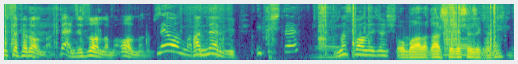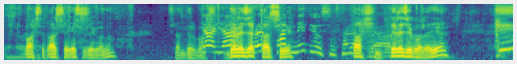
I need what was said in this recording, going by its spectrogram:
Bu sefer olmaz. Bence zorlama. Olmadı. Ne olmadı? Ha nerede ip? İp işte. Nasıl bağlayacaksın şimdi? O bağla karşıya geçirecek onu. Bak işte karşıya geçirecek onu. Sen dur bak. Ya ya delecek sen, karşıyı. sen ne diyorsun Serhat Bak şimdi ya? delecek orayı.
